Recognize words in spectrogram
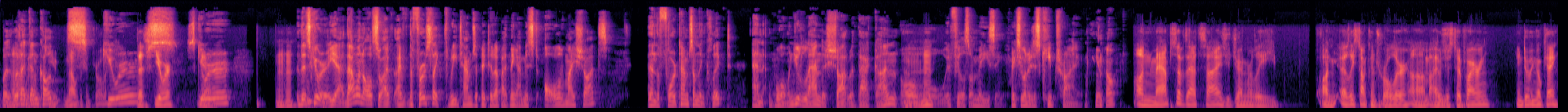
What, Not what's that gun called? Q- not with a controller. Skewer. The skewer? S- Skewer. hmm The skewer, yeah, that one also. I've, I've the first like three times I picked it up, I think I missed all of my shots, and then the fourth time something clicked, and well, when you land a shot with that gun, oh, Mhm. it feels amazing. Makes you want to just keep trying, you know? On maps of that size, you generally, on at least on controller, um, I was just hip firing and doing okay.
